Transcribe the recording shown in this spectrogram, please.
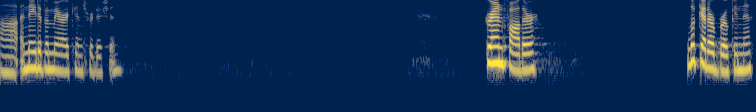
uh, a Native American tradition. Grandfather, look at our brokenness.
